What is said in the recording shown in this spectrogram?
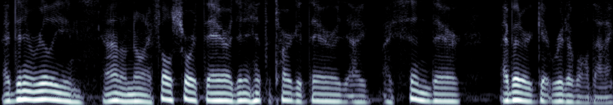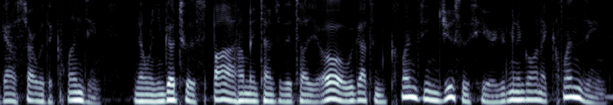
I didn't really, I don't know, I fell short there. I didn't hit the target there. I, I sinned there. I better get rid of all that. I got to start with a cleansing. You know, when you go to a spa, how many times do they tell you, oh, we got some cleansing juices here. You're going to go on a cleansing. Mm-hmm.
